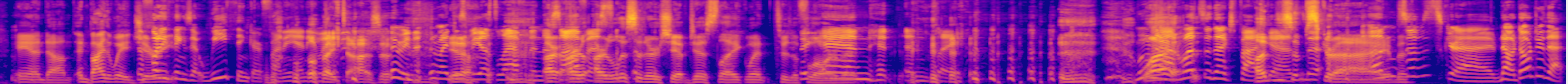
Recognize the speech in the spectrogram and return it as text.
and um, and by the way, The Jerry. funny things that we think are funny anyway. Right to us. I mean, it might just know, be us laughing in this our, our, office. our listenership just like went through the floor. and hit and play. Move Why- on. What's the next podcast? Unsubscribe. Unsubscribe. No, don't do that.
